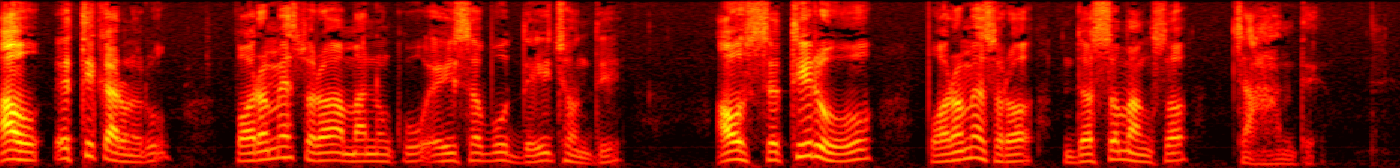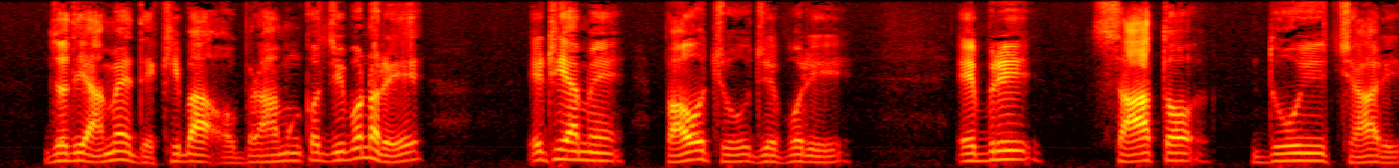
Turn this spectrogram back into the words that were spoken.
ଆଉ ଏଥି କାରଣରୁ ପରମେଶ୍ୱର ଆମମାନଙ୍କୁ ଏହିସବୁ ଦେଇଛନ୍ତି ଆଉ ସେଥିରୁ ପରମେଶ୍ୱର ଦଶ ମାଂସ ଚାହାନ୍ତି। ଯଦି ଆମେ ଦେଖିବା ଅବ୍ରାହ୍ମଙ୍କ ଜୀବନରେ ଏଠି ଆମେ ପାଉଛୁ ଯେପରି ଏଭ୍ରି ସାତ ଦୁଇ ଚାରି।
